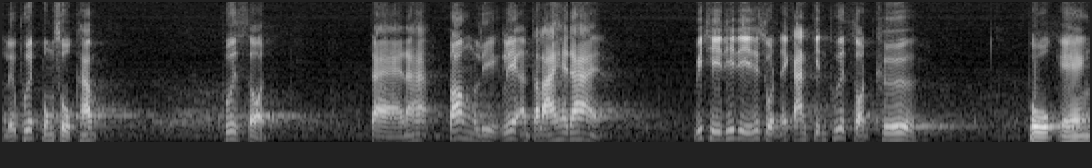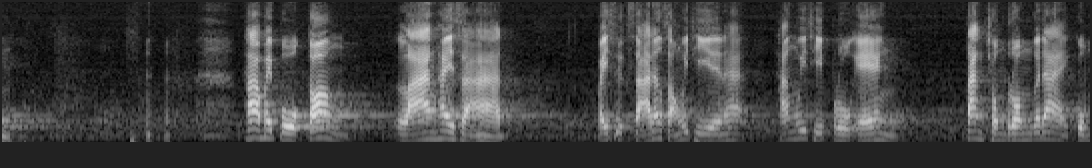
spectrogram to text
หรือพืชปรุงสุกครับ พืชสด แต่นะฮะต้องหลีกเลี่ยงอันตรายให้ได้ วิธีที่ดีที่สุดในการกินพืชสดคือ ปลูกเอง ถ้าไม่ปลูกต้องล้างให้สะอาด ไปศึกษาทั้งสองวิธีเลยนะฮะทั้งวิธีปลูกเอง ตั้งชมรมก็ได้ กลุ่ม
